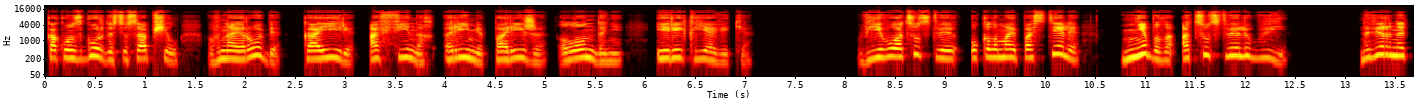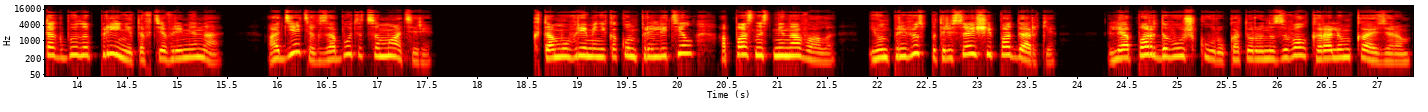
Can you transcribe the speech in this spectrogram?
как он с гордостью сообщил, в Найроби, Каире, Афинах, Риме, Париже, Лондоне и Рейкьявике. В его отсутствии около моей постели не было отсутствия любви. Наверное, так было принято в те времена. О детях заботятся матери. К тому времени, как он прилетел, опасность миновала, и он привез потрясающие подарки. Леопардовую шкуру, которую называл королем-кайзером,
